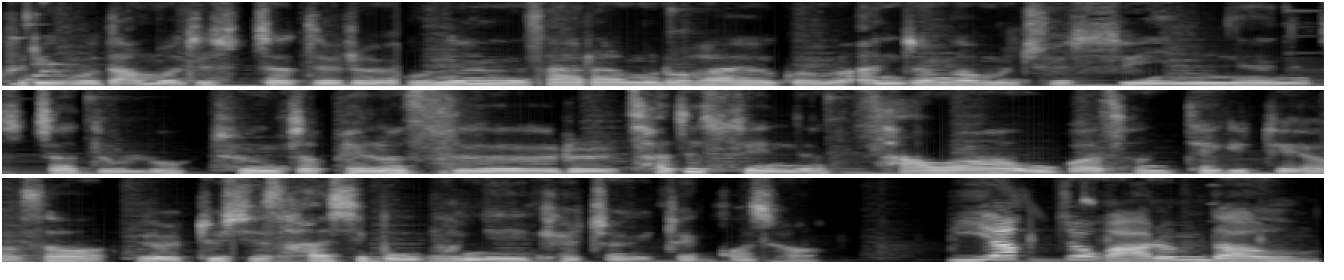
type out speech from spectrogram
그리고 나머지 숫자들은 보는 사람으로 하여금 안정감을 줄 수 있는 숫자들로 조형적 밸런스를 찾을 수 있는 4와 5가 선택이 되어서 12시 45분이 결정이 된 거죠. 미학적 아름다움,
